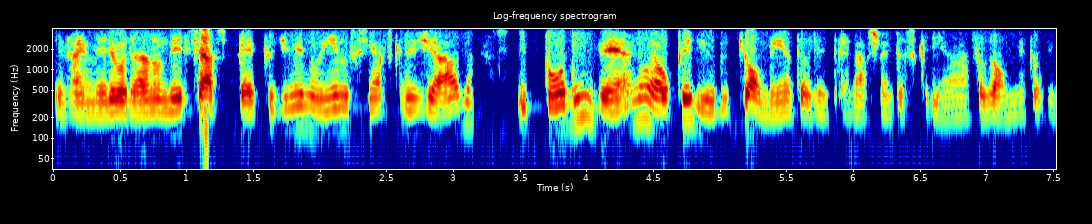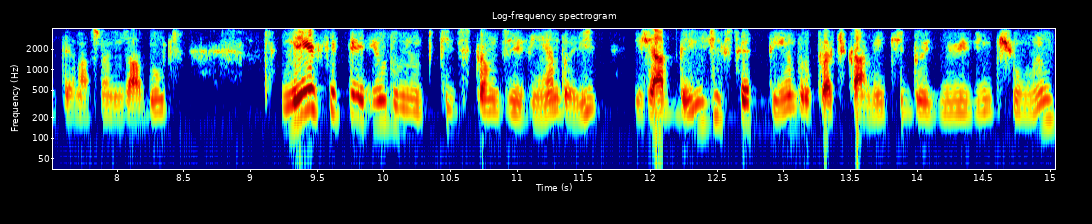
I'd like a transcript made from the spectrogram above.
e vai melhorando nesse aspecto, diminuindo sim as crises de asma e todo inverno é o período que aumenta as internações das crianças, aumenta as internações dos adultos. Nesse período que estamos vivendo aí, já desde setembro praticamente de 2021,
